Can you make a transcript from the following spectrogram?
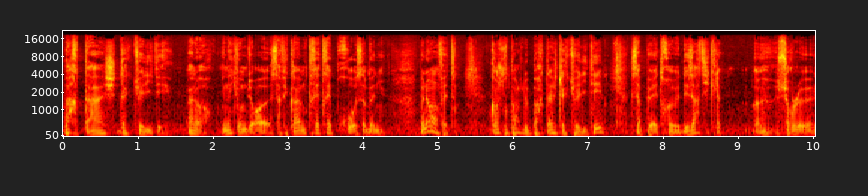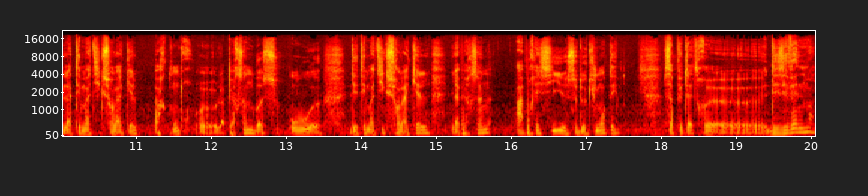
partage d'actualité. Alors, il y en a qui vont me dire, oh, ça fait quand même très très pro ça Manu. Mais non, en fait, quand je vous parle de partage d'actualité, ça peut être euh, des articles, euh, sur la thématique sur laquelle par contre euh, la personne bosse ou des thématiques sur laquelle la personne apprécie se documenter. Ça peut être euh, des événements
